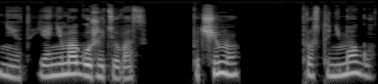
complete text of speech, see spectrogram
Нет, я не могу жить у вас. Почему? Просто не могу.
